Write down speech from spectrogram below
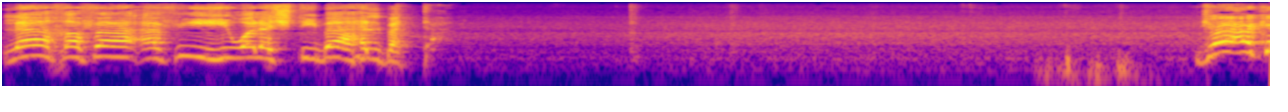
لا خفاء فيه ولا اشتباه البتة. جاءك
